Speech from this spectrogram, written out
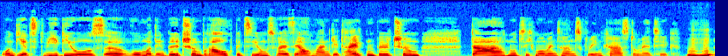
Und jetzt Videos, äh, wo man den Bildschirm braucht, beziehungsweise auch mal einen geteilten Bildschirm, da nutze ich momentan Screencast-O-Matic. Mhm,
